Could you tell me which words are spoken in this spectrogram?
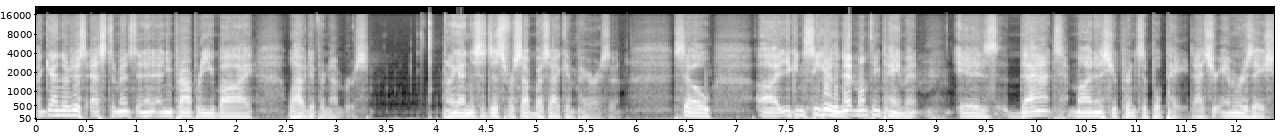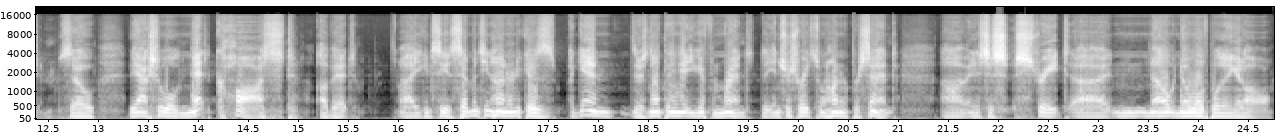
Again, they're just estimates and any property you buy will have different numbers. Again, this is just for side-by-side comparison. So uh, you can see here the net monthly payment is that minus your principal paid. That's your amortization. So the actual net cost of it uh, you can see it's 1700 because again, there's nothing that you get from rent. The interest rate's 100%, um, and it's just straight uh, no no wealth building at all.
